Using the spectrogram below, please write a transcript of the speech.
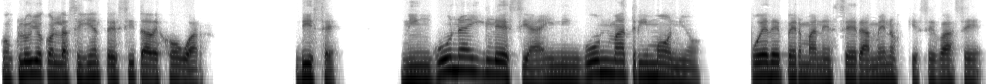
Concluyo con la siguiente cita de Howard. Dice, Ninguna iglesia y ningún matrimonio puede permanecer a menos que se base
